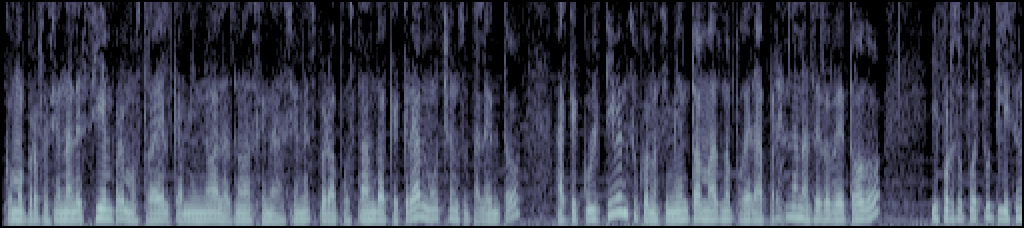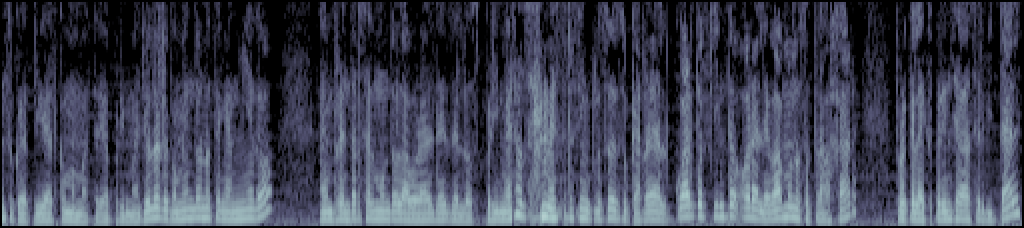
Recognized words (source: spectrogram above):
como profesionales, siempre mostrar el camino a las nuevas generaciones, pero apostando a que crean mucho en su talento, a que cultiven su conocimiento a más no poder, aprendan a hacer de todo y por supuesto utilicen su creatividad como materia prima. Yo les recomiendo no tengan miedo a enfrentarse al mundo laboral desde los primeros semestres incluso de su carrera, al cuarto, quinto, órale, vámonos a trabajar porque la experiencia va a ser vital.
